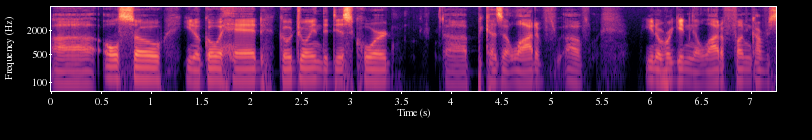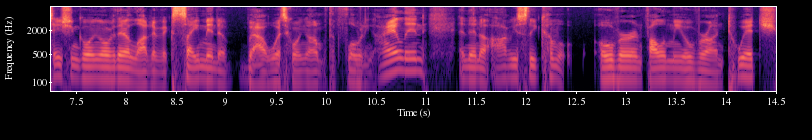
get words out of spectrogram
uh, also you know go ahead, go join the Discord uh, because a lot of, of you know we're getting a lot of fun conversation going over there, a lot of excitement about what's going on with the floating island, and then uh, obviously come over and follow me over on Twitch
